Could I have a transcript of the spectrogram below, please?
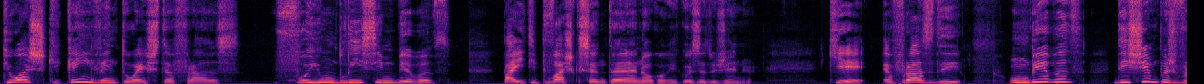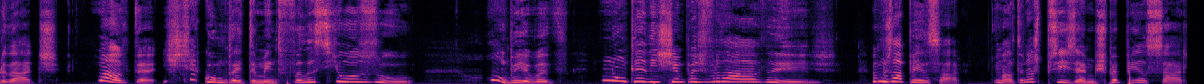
que eu acho que quem inventou esta frase foi um belíssimo bêbado. Pá, aí tipo Vasco Santana ou qualquer coisa do género. Que é a frase de um bêbado diz sempre as verdades. Malta, isto é completamente falacioso. Um bêbado nunca diz sempre as verdades. Vamos lá pensar. Malta, nós precisamos, para pensar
